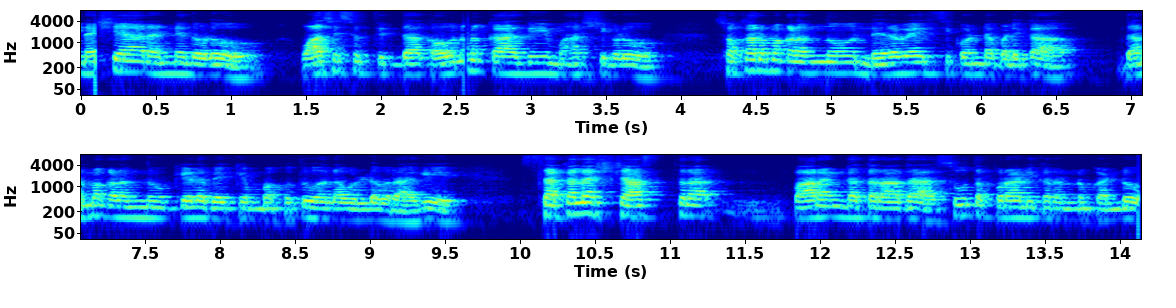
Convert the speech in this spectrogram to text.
ನೈಶ್ಯಾರಣ್ಯದೊಳು ವಾಸಿಸುತ್ತಿದ್ದ ಕೌನಕಾದಿ ಮಹರ್ಷಿಗಳು ಸ್ವಕರ್ಮಗಳನ್ನು ನೆರವೇರಿಸಿಕೊಂಡ ಬಳಿಕ ಧರ್ಮಗಳನ್ನು ಕೇಳಬೇಕೆಂಬ ಕುತೂಹಲವುಳ್ಳವರಾಗಿ ಸಕಲ ಶಾಸ್ತ್ರ ಪಾರಂಗತರಾದ ಸೂತ ಪುರಾಣಿಕರನ್ನು ಕಂಡು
